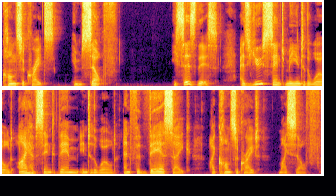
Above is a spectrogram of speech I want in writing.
consecrates himself. He says this As you sent me into the world, I have sent them into the world, and for their sake I consecrate myself.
